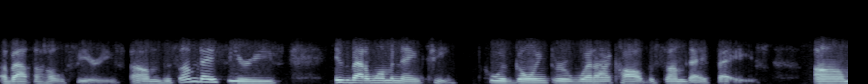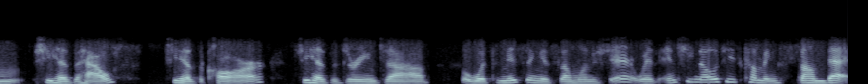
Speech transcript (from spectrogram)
about the whole series? Um, the Someday series is about a woman named T who is going through what I call the someday phase. Um, she has a house, she has a car, she has a dream job, but what's missing is someone to share it with, and she knows he's coming someday.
